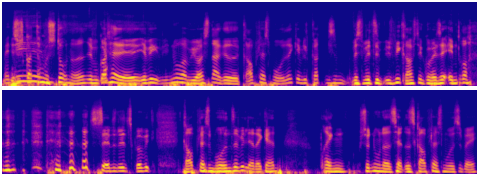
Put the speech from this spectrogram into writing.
Men jeg synes det, godt, der må stå noget. Jeg vil ja. godt have, jeg vil, nu har vi jo også snakket gravpladsmode, ikke? Jeg vil godt, ligesom, hvis, hvis, hvis min gravsten kunne være til at ændre, sætte lidt skub i gravpladsmoden, så vil jeg da gerne bringe 1700-tallets gravpladsmode tilbage.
